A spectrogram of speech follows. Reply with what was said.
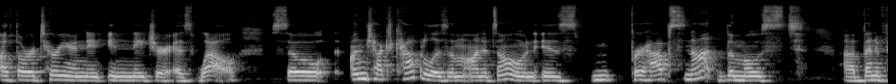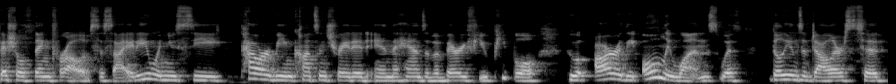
authoritarian in, in, nature as well. So, unchecked capitalism on its own is perhaps not the most uh, beneficial thing for all of society when you see power being concentrated in the hands of a very few people who are the only ones with billions of dollars to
